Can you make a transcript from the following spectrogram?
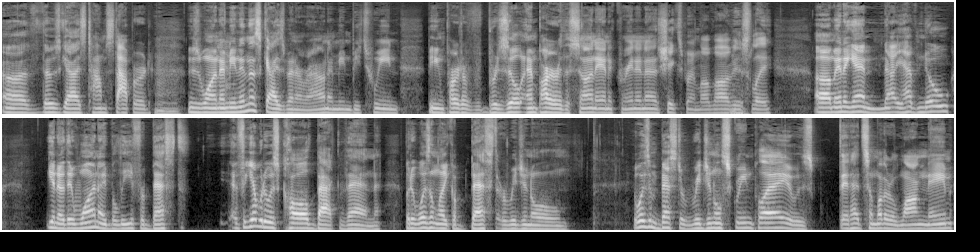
Uh, those guys, Tom Stoppard, Mm-hmm. is one. I mean, and this guy's been around. I mean, between being part of Brazil, Empire of the Sun, Anna Karenina, Shakespeare in Love, obviously, um, and again, now you have no, you know, they won, I believe, for best. I forget what it was called back then, but it wasn't like a best original. It wasn't best original screenplay. It was it had some other long name,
